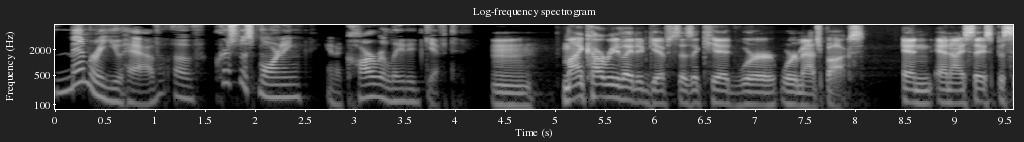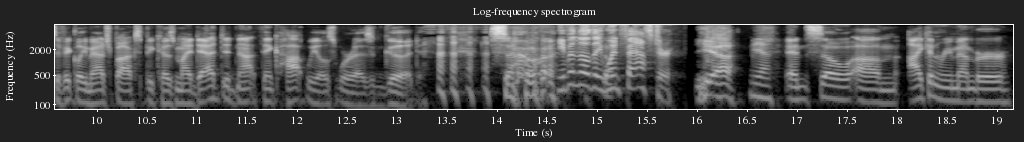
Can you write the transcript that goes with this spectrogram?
memory you have of Christmas morning and a car related gift. Mm. My car related gifts as a kid were were Matchbox. And and I say specifically Matchbox because my dad did not think Hot Wheels were as good. so even though they so, went faster. Yeah. Yeah. And so um, I can remember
